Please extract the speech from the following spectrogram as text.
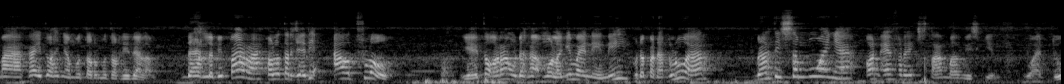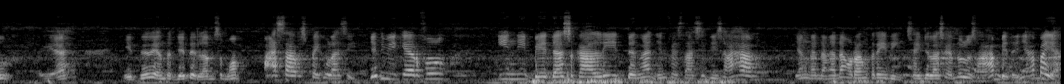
maka itu hanya muter-muter di dalam. Dan lebih parah kalau terjadi outflow, yaitu orang udah nggak mau lagi main ini, udah pada keluar, berarti semuanya on average tambah miskin. Waduh, ya itu yang terjadi dalam semua pasar spekulasi. Jadi be careful, ini beda sekali dengan investasi di saham yang kadang-kadang orang trading. Saya jelaskan dulu saham bedanya apa ya?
